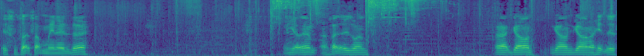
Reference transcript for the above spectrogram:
This looks like something we need to do. You got them? I'll take these ones. Alright, gone. Gone, go on, go on, I'll hit this.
